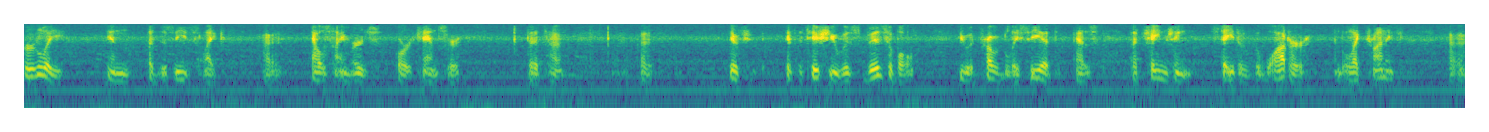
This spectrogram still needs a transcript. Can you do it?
early in a disease like uh, Alzheimer's or cancer that uh, uh, if if the tissue was visible, you would probably see it as a changing state of the water and electronic uh,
